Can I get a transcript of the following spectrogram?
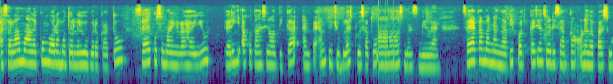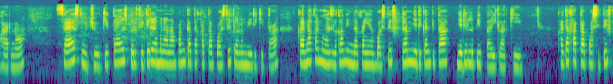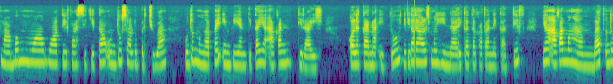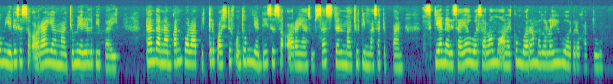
Assalamualaikum warahmatullahi wabarakatuh. Saya Kusumaring Rahayu dari akuntansi 03 NPM 1721099. Saya akan menanggapi podcast yang sudah disampaikan oleh Bapak Suharno. Saya setuju kita harus berpikir dan menanamkan kata-kata positif dalam diri kita karena akan menghasilkan tindakan yang positif dan menjadikan kita menjadi lebih baik lagi. Kata-kata positif mampu memotivasi kita untuk selalu berjuang untuk menggapai impian kita yang akan diraih. Oleh karena itu, kita harus menghindari kata-kata negatif yang akan menghambat untuk menjadi seseorang yang maju menjadi lebih baik. Dan tanamkan pola pikir positif untuk menjadi seseorang yang sukses dan maju di masa depan. Sekian dari saya. Wassalamualaikum warahmatullahi wabarakatuh.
